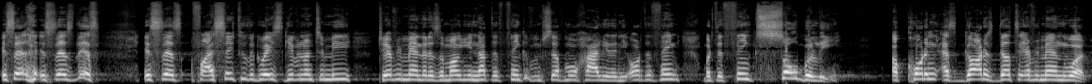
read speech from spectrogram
It says, it says this. It says, For I say to the grace given unto me, to every man that is among you, not to think of himself more highly than he ought to think, but to think soberly, according as God has dealt to every man what?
